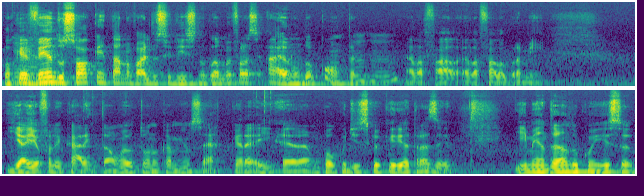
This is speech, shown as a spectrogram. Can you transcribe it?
Porque É. vendo só quem está no Vale do Silício, no Glamour, eu falo assim, ah, eu não dou conta. Uhum. Ela, fala, ela falou para mim. E aí eu falei, cara, então eu estou no caminho certo. Porque era, era um pouco disso que eu queria trazer. E emendando com isso,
